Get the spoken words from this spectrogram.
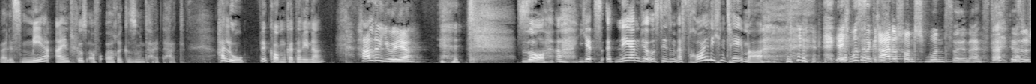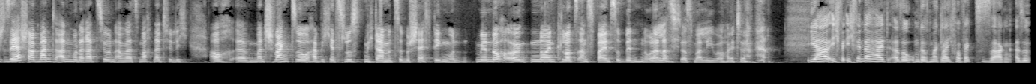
weil es mehr Einfluss auf eure Gesundheit hat. Hallo, willkommen Katharina. Hallo Julia. So, äh, jetzt äh, nähern wir uns diesem erfreulichen Thema. ja, ich musste gerade schon schmunzeln. Als, das ist eine sehr charmante Anmoderation, aber es macht natürlich auch, äh, man schwankt so, habe ich jetzt Lust, mich damit zu beschäftigen und mir noch irgendeinen neuen Klotz ans Bein zu binden oder lasse ich das mal lieber heute? Ja, ich, ich finde halt, also um das mal gleich vorweg zu sagen, also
